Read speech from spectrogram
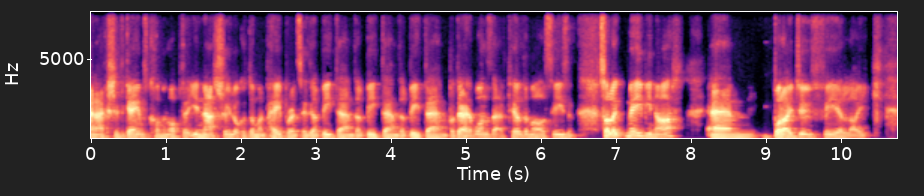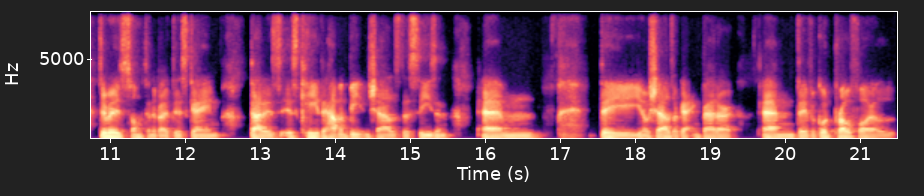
And actually, the games coming up that you naturally look at them on paper and say they'll beat them, they'll beat them, they'll beat them, but they're the ones that have killed them all season. So, like, maybe not. Um, but I do feel like there is something about this game that is is key. They haven't beaten Shels this season. Um, the you know Shels are getting better. and they have a good profile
